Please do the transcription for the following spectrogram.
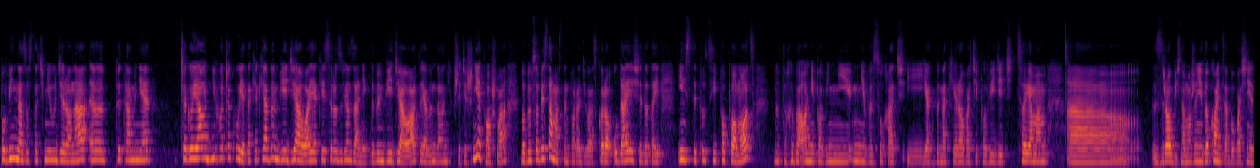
powinna zostać mi udzielona, e, pyta mnie, czego ja od nich oczekuję. Tak jak ja bym wiedziała, jakie jest rozwiązanie. Gdybym wiedziała, to ja bym do nich przecież nie poszła, bo bym sobie sama z tym poradziła. Skoro udaje się do tej instytucji po pomoc, no to chyba oni powinni mnie wysłuchać i jakby nakierować i powiedzieć, co ja mam zrobić. No może nie do końca, bo właśnie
